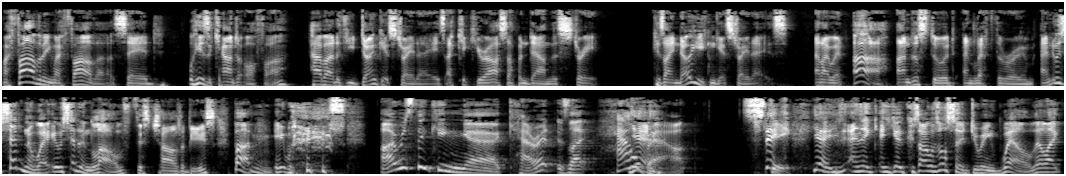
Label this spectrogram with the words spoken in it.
My father, being my father, said, well, here's a counter offer. How about if you don't get straight A's, I kick your ass up and down the street because I know you can get straight A's. And I went, ah, understood, and left the room. And it was said in a way, it was said in love, this child abuse, but it was I was thinking uh, carrot is like, how Yeah. about stick. Yeah, and, they, you go, because I was also doing well. They're like,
